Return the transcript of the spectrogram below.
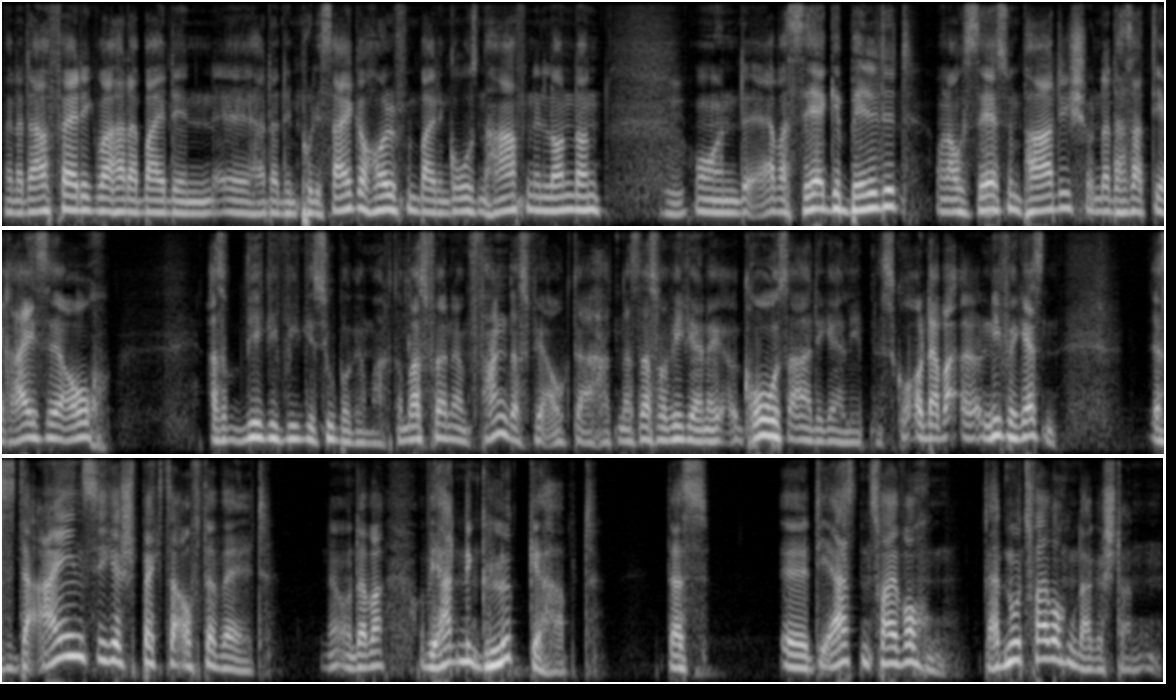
wenn er da fertig war, hat er bei den, äh, hat er den Polizei geholfen, bei den großen Hafen in London. Und er war sehr gebildet und auch sehr sympathisch. Und das hat die Reise auch, also wirklich, wirklich super gemacht. Und was für ein Empfang, das wir auch da hatten. Das, das war wirklich ein großartiges Erlebnis. Und da war, äh, nie vergessen, das ist der einzige Spectre auf der Welt. Ne? Und, da war, und wir hatten Glück gehabt, dass äh, die ersten zwei Wochen, da hat nur zwei Wochen da gestanden,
